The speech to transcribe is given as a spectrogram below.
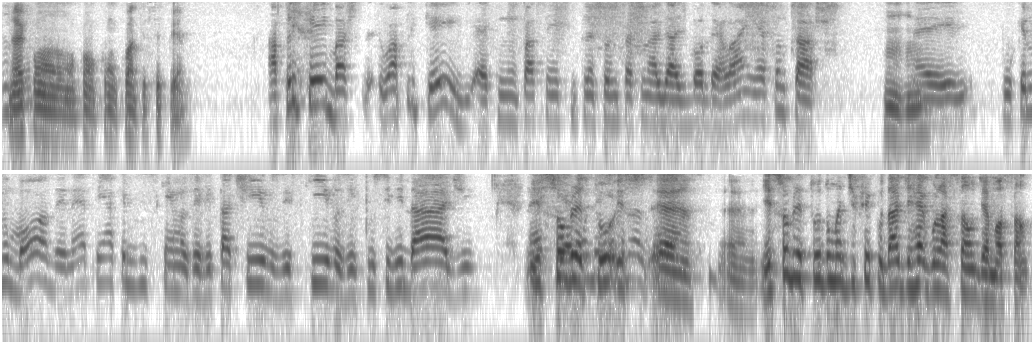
uhum. né, com, com, com, com a TCP. Apliquei, eu apliquei é, com um paciente com transtorno de personalidade borderline, é fantástico. Uhum. É, porque no border né, tem aqueles esquemas evitativos, esquivas, impulsividade. Né, e, sobretudo, é isso, é, é, e, sobretudo, uma dificuldade de regulação de emoção.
